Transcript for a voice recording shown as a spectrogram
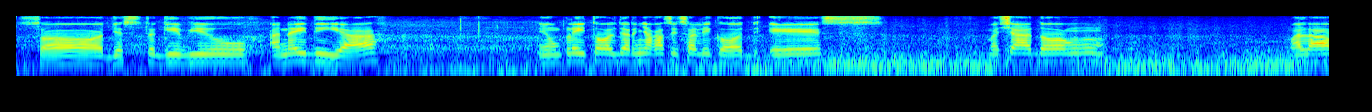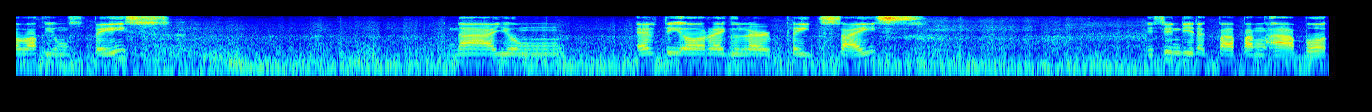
So, just to give you an idea, yung plate holder niya kasi sa likod is masyadong malawak yung space na yung LTO regular plate size is hindi nagpapang-abot.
